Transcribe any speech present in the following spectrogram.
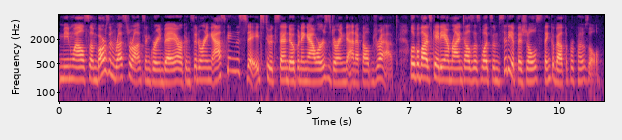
Meanwhile, some bars and restaurants in Green Bay are considering asking the state to extend opening hours during the NFL draft. Local 5's Katie Ryan tells us what some city officials think about the proposal.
